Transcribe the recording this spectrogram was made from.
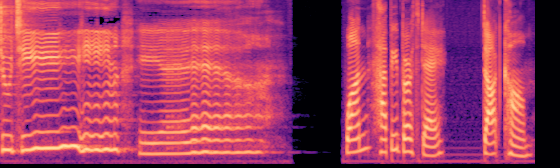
17, yeah. One happy birthday dot com.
